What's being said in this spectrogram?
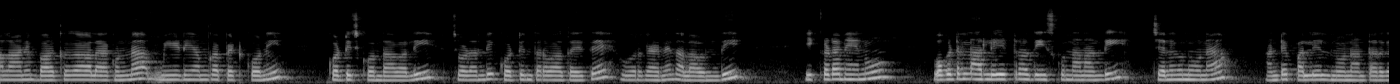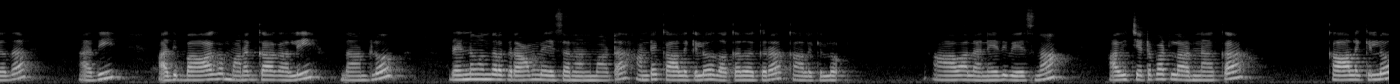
అలానే బరకగా లేకుండా మీడియంగా పెట్టుకొని కొట్టించుకొని రావాలి. చూడండి కొట్టిన తర్వాత అయితే ఊరగాయ అనేది అలా ఉంది. ఇక్కడ నేను ఒకటిన్నర లీటర్ తీసుకున్నానండి శనగ నూనె అంటే పల్లీల నూనె అంటారు కదా అది. అది బాగా మరగ్గాగాలి. దాంట్లో రెండు వందల గ్రాములు వేసాను అనమాట అంటే కాల కిలో దగ్గర దగ్గర కాల కిలో ఆవాలు అనేది వేసిన. అవి చిటపట్లు అన్నాక కాల కిలో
